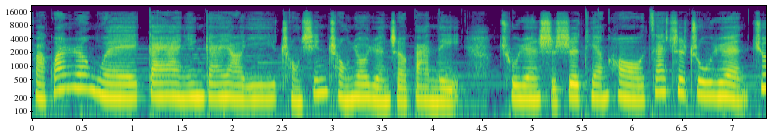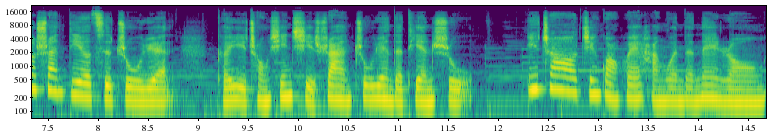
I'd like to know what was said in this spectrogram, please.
法官认为，该案应该要依重新重优原则办理。出院十四天后再次住院，就算第二次住院，可以重新起算住院的天数。依照金管会函文的内容，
